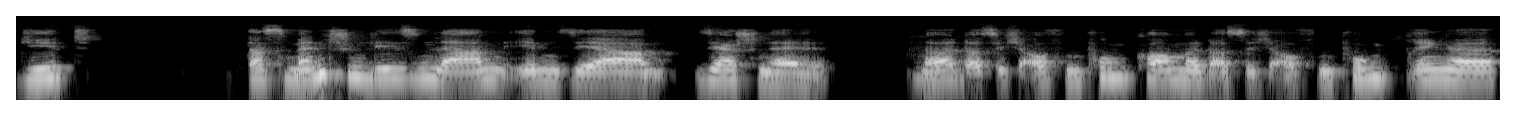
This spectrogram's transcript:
geht das Menschenlesen lernen eben sehr, sehr schnell. Ne, dass ich auf den Punkt komme, dass ich auf den Punkt bringe,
